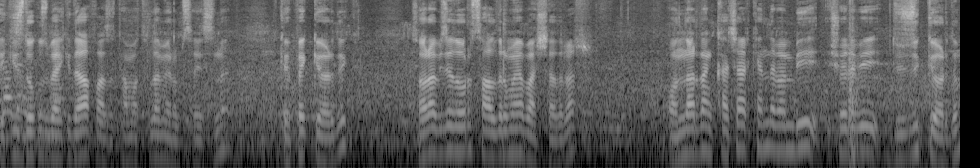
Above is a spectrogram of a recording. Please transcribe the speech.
ee, 8-9 belki daha fazla tam hatırlamıyorum sayısını köpek gördük. Sonra bize doğru saldırmaya başladılar. Onlardan kaçarken de ben bir şöyle bir düzlük gördüm.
